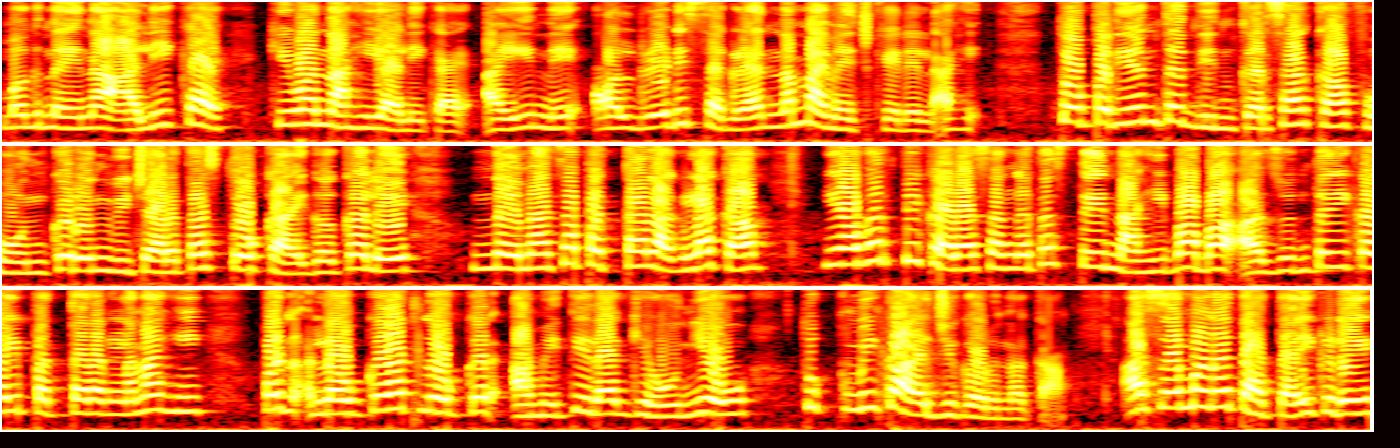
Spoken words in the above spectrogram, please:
मग नैना आली काय किंवा नाही आली काय आईने ऑलरेडी सगळ्यांना मॅनेज केलेलं आहे. तोपर्यंत दिनकर सारखा फोन करून विचारत असतो काय ग कले? नैनाचा पत्ता लागला का? यावर ती करा सांगत असते नाही बाबा अजून तरी काही पत्ता लागला नाही पण लवकरात लवकर आम्ही तिला घेऊन येऊ तुम्ही काळजी करू नका. असं म्हणत आता इकडे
